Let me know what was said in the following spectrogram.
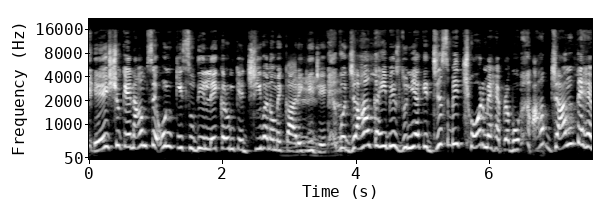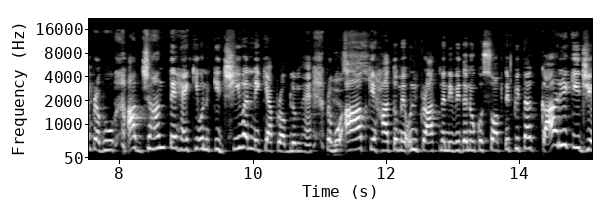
यीशु के नाम से उनकी सुधि लेकर उनके जीवनों में कार्य कीजिए। वो जहाँ कहीं भी इस दुनिया के जिस भी छोर में है प्रभु आप जानते हैं प्रभु आप जानते हैं कि उनके जीवन में क्या प्रॉब्लम है। प्रभु आपके हाथों में उन प्रार्थना निवेदनों को सौंपते पिता कार्य कीजिए।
